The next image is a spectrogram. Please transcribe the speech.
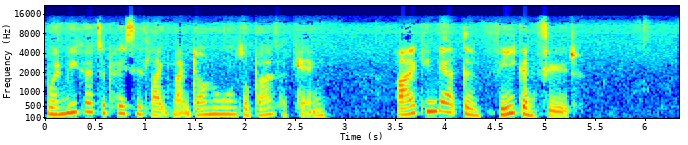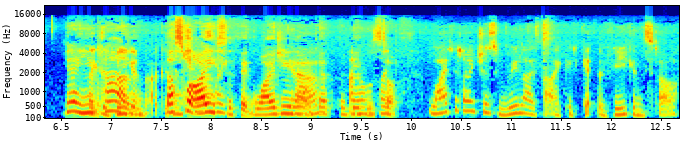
when we go to places like McDonald's or Burger King, I can get the vegan food. Yeah, you Like the can. That's what I used like, to think. Why do you Yeah, not get the vegan stuff? like, why did I just realize that I could get the vegan stuff?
